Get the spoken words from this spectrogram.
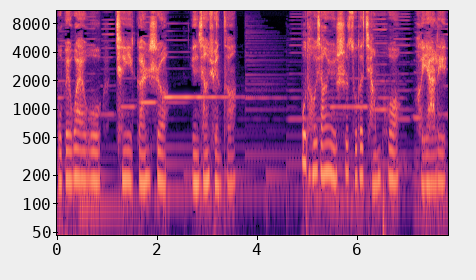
不被外物轻易干涉、影响选择，不投降于世俗的强迫和压力，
